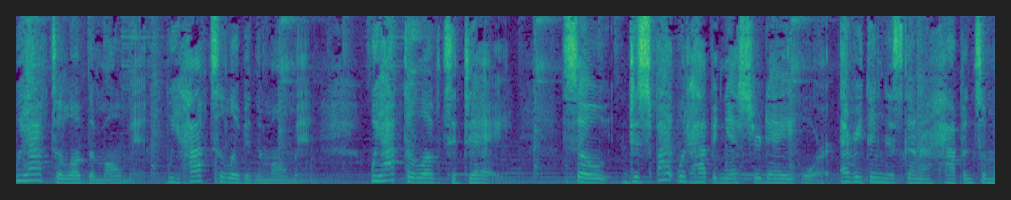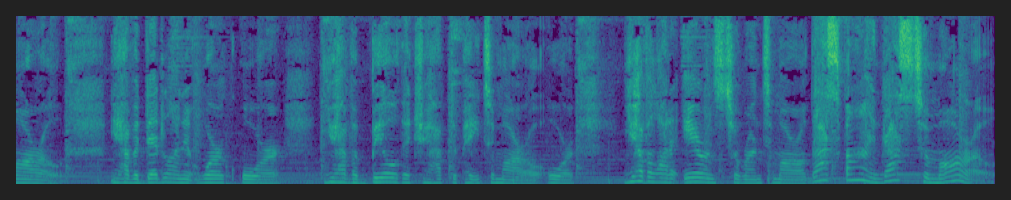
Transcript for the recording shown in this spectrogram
We have to love the moment. We have to live in the moment. We have to love today. So, despite what happened yesterday or everything that's going to happen tomorrow, you have a deadline at work or you have a bill that you have to pay tomorrow or you have a lot of errands to run tomorrow. That's fine. That's tomorrow.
